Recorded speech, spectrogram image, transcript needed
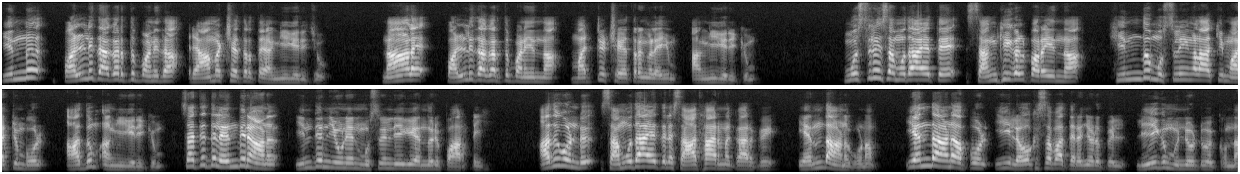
ഇന്ന് പള്ളി തകർത്ത് പണിത രാമക്ഷേത്രത്തെ അംഗീകരിച്ചു. നാളെ പള്ളി തകർത്ത് പണിയുന്ന മറ്റ് ക്ഷേത്രങ്ങളെയും അംഗീകരിക്കും. മുസ്ലിം സമുദായത്തെ സംഘികൾ പറയുന്ന ഹിന്ദു മുസ്ലിങ്ങളാക്കി മാറ്റുമ്പോൾ അതും അംഗീകരിക്കും. സത്യത്തിൽ എന്തിനാണ് ഇന്ത്യൻ യൂണിയൻ മുസ്ലിം ലീഗ് എന്നൊരു പാർട്ടി? അതുകൊണ്ട് സമുദായത്തിലെ സാധാരണക്കാർക്ക് എന്താണ് ഗുണം? എന്താണ് അപ്പോൾ ഈ ലോക്സഭാ തെരഞ്ഞെടുപ്പിൽ ലീഗ് മുന്നോട്ട് വെക്കുന്ന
